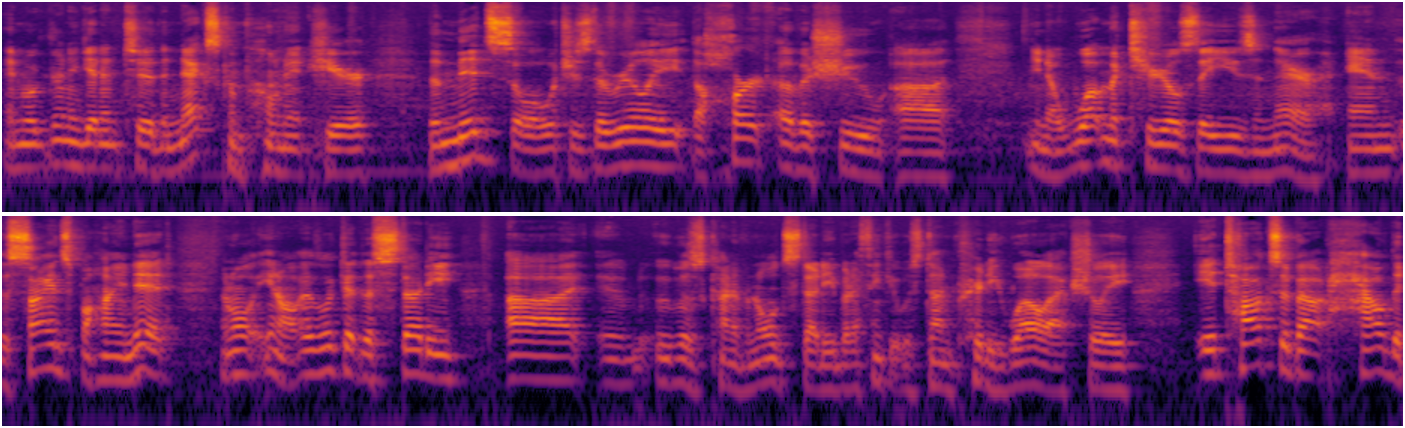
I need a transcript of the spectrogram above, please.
And we're going to get into the next component here, the midsole, which is the really the heart of a shoe. Uh, you know what materials they use in there and the science behind it. And well, you know, I looked at this study. Uh, it was kind of an old study, but I think it was done pretty well actually it talks about how the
